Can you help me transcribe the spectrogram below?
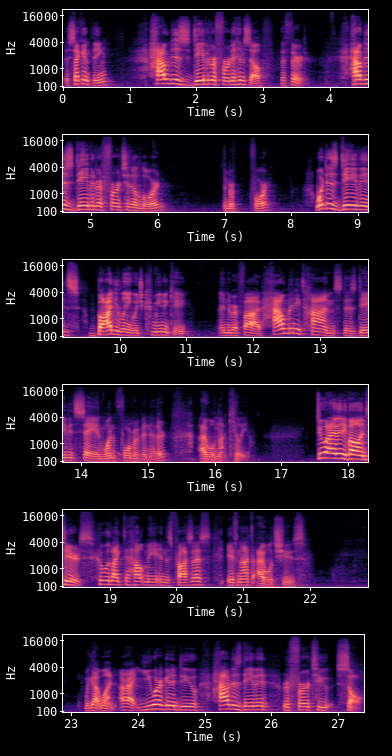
The second thing, how does David refer to himself? The third, how does David refer to the Lord? Number four, what does David's body language communicate? And number five, how many times does David say in one form or another, I will not kill you? Do I have any volunteers who would like to help me in this process? If not, I will choose. We got one. All right, you are going to do how does David refer to Saul?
